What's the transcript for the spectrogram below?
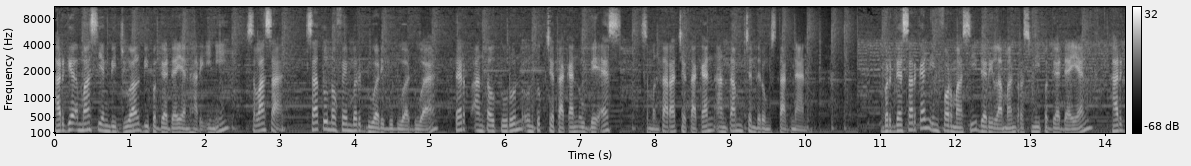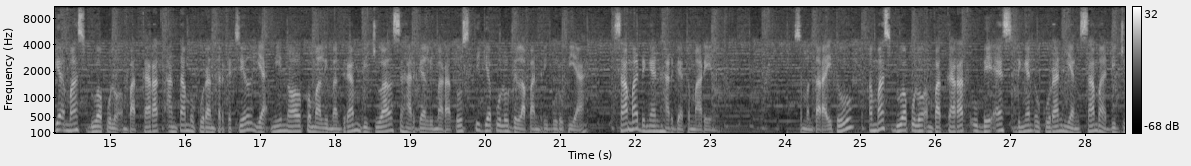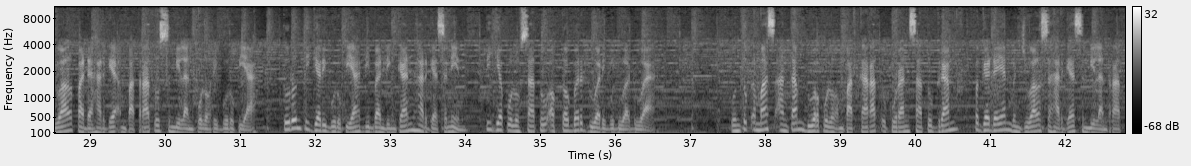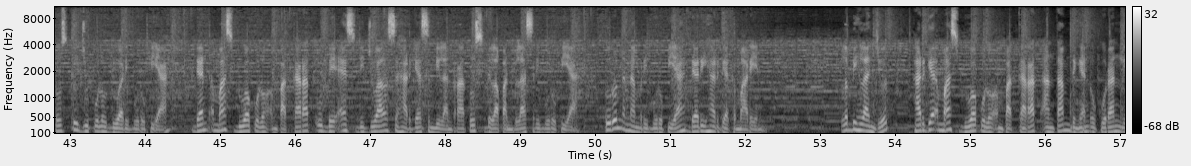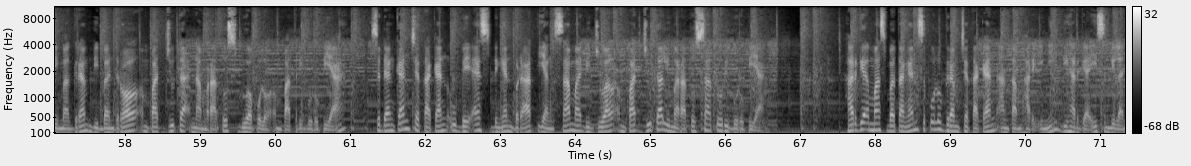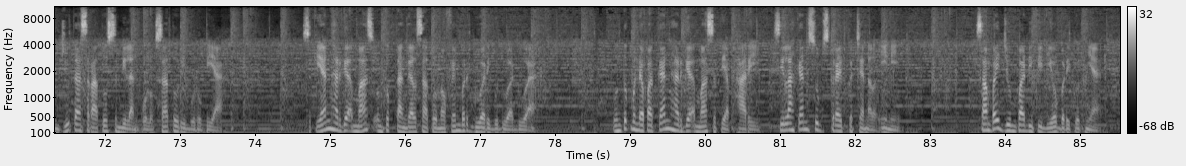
Harga emas yang dijual di Pegadaian hari ini, Selasa, 1 November 2022, TERP antau turun untuk cetakan UBS, sementara cetakan Antam cenderung stagnan. Berdasarkan informasi dari laman resmi Pegadaian, harga emas 24 karat Antam ukuran terkecil yakni 0,5 gram dijual seharga Rp538.000, sama dengan harga kemarin. Sementara itu, emas 24 karat UBS dengan ukuran yang sama dijual pada harga Rp490.000, turun Rp3.000 dibandingkan harga Senin, 31 Oktober 2022. Untuk emas antam 24 karat ukuran 1 gram, Pegadaian menjual seharga Rp972.000, dan emas 24 karat UBS dijual seharga Rp918.000, turun Rp6.000 dari harga kemarin. Lebih lanjut, harga emas 24 karat antam dengan ukuran 5 gram dibanderol Rp4.624.000, sedangkan cetakan UBS dengan berat yang sama dijual Rp4.501.000. Harga emas batangan 10 gram cetakan antam hari ini dihargai Rp9.191.000. Sekian harga emas untuk tanggal 1 November 2022. Untuk mendapatkan harga emas setiap hari, silahkan subscribe ke channel ini. Sampai jumpa di video berikutnya.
